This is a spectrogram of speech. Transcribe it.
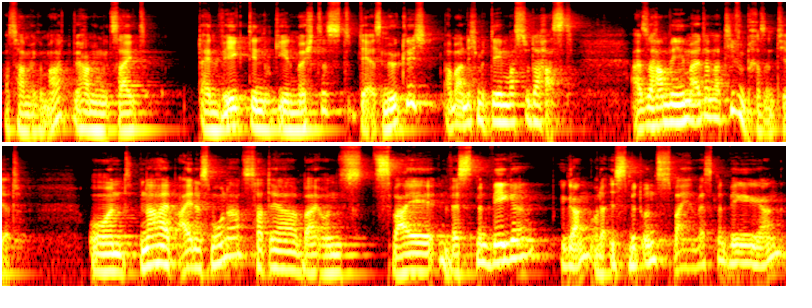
was haben wir gemacht? Wir haben ihm gezeigt, dein Weg, den du gehen möchtest, der ist möglich, aber nicht mit dem, was du da hast. Also haben wir ihm Alternativen präsentiert. Und innerhalb eines Monats hat er bei uns zwei Investmentwege gegangen oder ist mit uns zwei Investmentwege gegangen.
